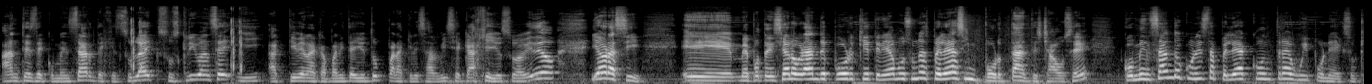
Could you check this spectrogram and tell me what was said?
antes de comenzar, dejen su like, suscríbanse y activen la campanita de YouTube para que les avise cada que yo suba video. Y ahora sí, eh, me potencié lo grande porque teníamos unas peleas importantes, chavos, eh. Comenzando con esta pelea contra Weapon X, ¿ok?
